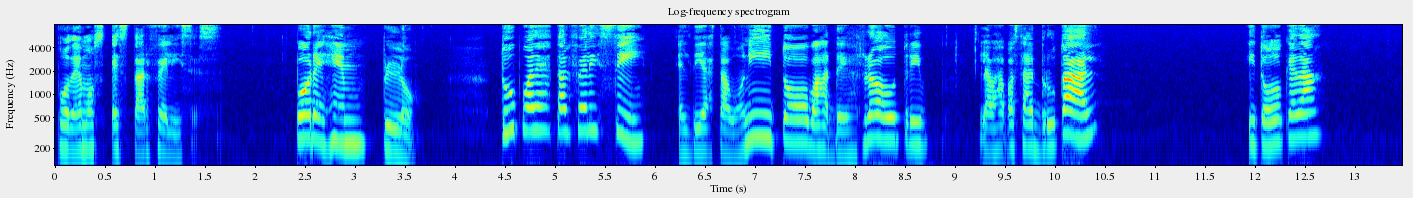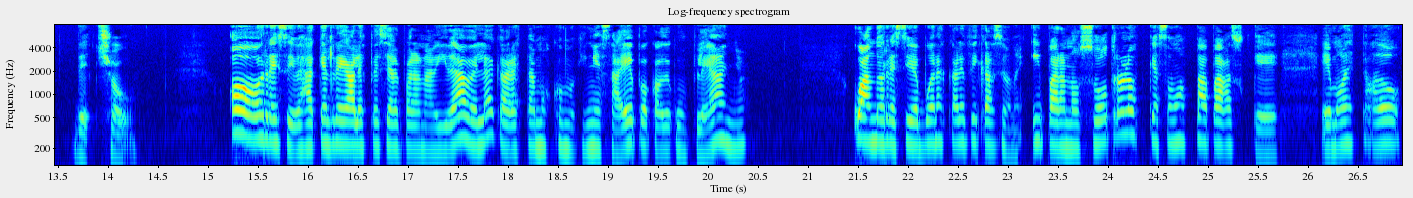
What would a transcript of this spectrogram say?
podemos estar felices. Por ejemplo, tú puedes estar feliz si el día está bonito, vas de road trip, la vas a pasar brutal y todo queda de show. O recibes aquel regalo especial para Navidad, ¿verdad? Que ahora estamos como que en esa época de cumpleaños cuando recibes buenas calificaciones. Y para nosotros los que somos papás, que hemos estado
